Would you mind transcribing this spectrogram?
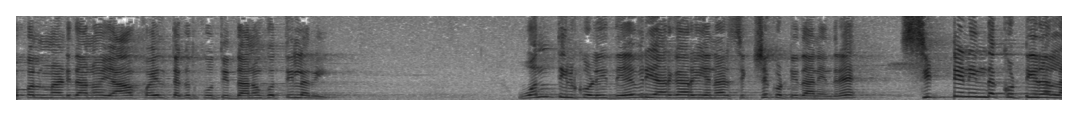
ಓಪನ್ ಮಾಡಿದಾನೋ, ಯಾವ ಫೈಲ್ ತೆಗೆದು ಕೂತಿದ್ದಾನೋ ಗೊತ್ತಿಲ್ಲ ರೀ. ಒಂದು ತಿಳ್ಕೊಳ್ಳಿ, ದೇವ್ರು ಯಾರಿಗಾರು ಏನಾರು ಶಿಕ್ಷೆ ಕೊಟ್ಟಿದ್ದಾನೆ ಅಂದರೆ, ಸಿಟ್ಟಿನಿಂದ ಕೊಟ್ಟಿರಲ್ಲ.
